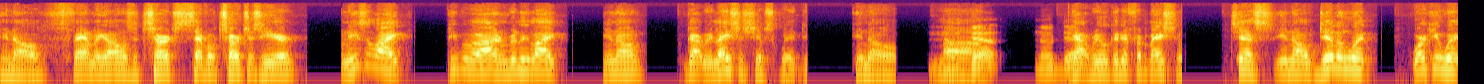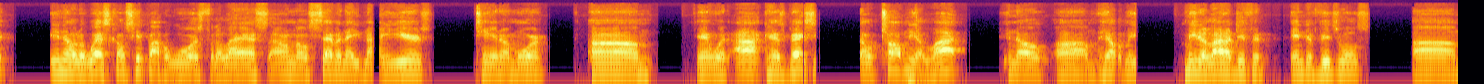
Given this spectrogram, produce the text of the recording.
You know, family owns a church, several churches here. And these are like people that I didn't really like, you know, got relationships with. You know, No uh, doubt. No doubt. got real good information. Just, you know, dealing with, working with, you know, the West Coast Hip Hop Awards for the last, I don't know, seven, eight, nine years, 10 or more. Um, and with Ock has basically you know, taught me a lot, you know, um, helped me meet a lot of different individuals um,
